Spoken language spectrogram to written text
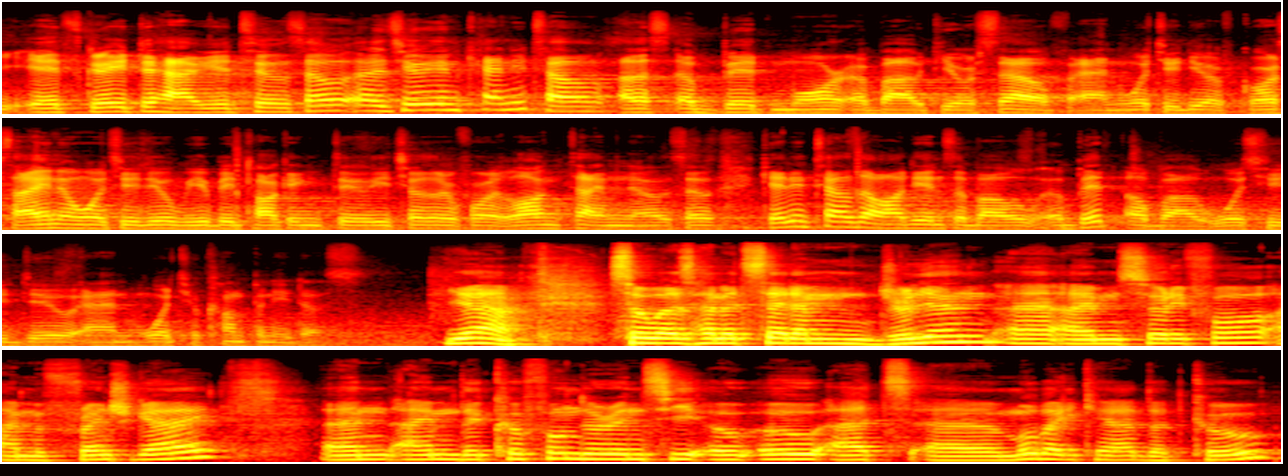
It's great to have you too. So, uh, Julien, can you tell us a bit more about yourself and what you do? Of course, I know what you do. We've been talking to each other for a long time now. So, can you tell the audience about a bit about what you do and what your company does? Yeah. So, as Hamed said, I'm Julien. Uh, I'm 34. I'm a French guy. And I'm the co founder and COO at uh, mobilecare.co.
